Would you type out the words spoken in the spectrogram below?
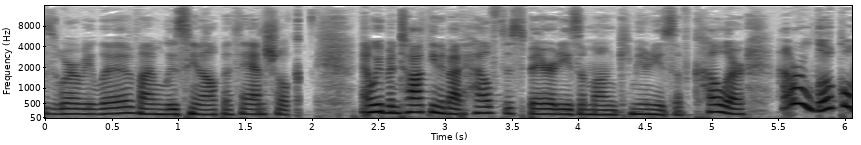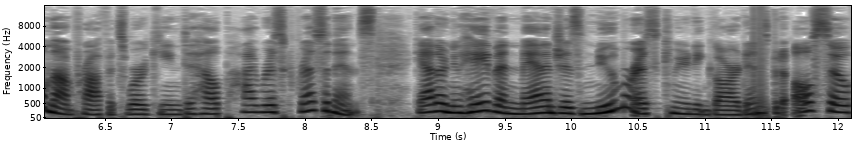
Is Where We Live. I'm Lucy Nalpathanchil. Now, we've been talking about health disparities among communities of color. How are local nonprofits working to help high risk residents? Gather New Haven manages numerous community gardens, but also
